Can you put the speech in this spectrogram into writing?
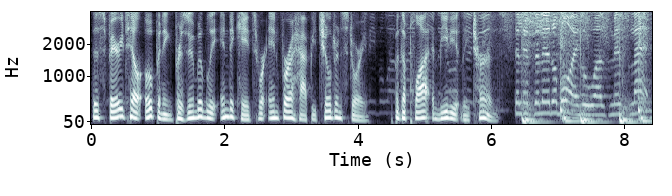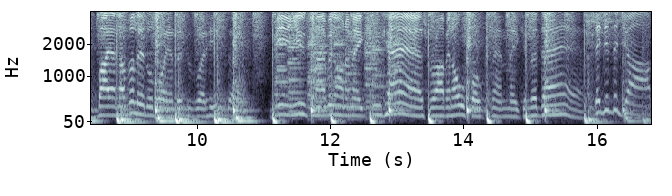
This fairy tale opening presumably indicates we're in for a happy children's story, but the plot immediately turns. There lived a little boy who was misled by another little boy, and this is what he said. Me and you tonight, we're gonna make some cash, robbing old folks and making the dash. They did the job.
